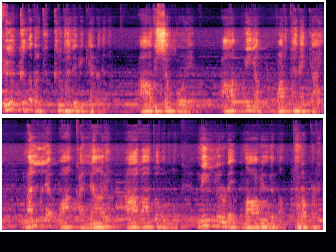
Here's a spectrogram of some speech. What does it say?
കേൾക്കുന്നവർക്ക് കൃപ ലഭിക്കേണ്ടതിന് ആവശ്യം പോലെ ആത്മീയ വർധനയ്ക്കായി നല്ല വാക്കല്ലാതെ ആകാത്തതൊന്നും നിങ്ങളുടെ നാവിൽ നിന്ന് പുറപ്പെടരുത്.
